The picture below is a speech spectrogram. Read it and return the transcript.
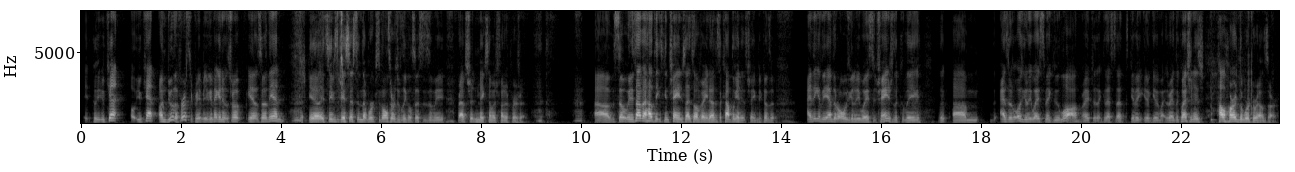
because you can't oh, you can't undo the first decree, but you can make a new. So you know, so in the end, you know, it seems to be a system that works in all sorts of legal systems, and we perhaps shouldn't make so much fun of Persia. Um, so when you talk about how things can change, that's all very you know, it's a complicated thing because I think in the end there are always going to be ways to change the the, the um, as there's always going to be ways to make new law, right? That's that's giving you know giving right. The question is how hard the workarounds are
